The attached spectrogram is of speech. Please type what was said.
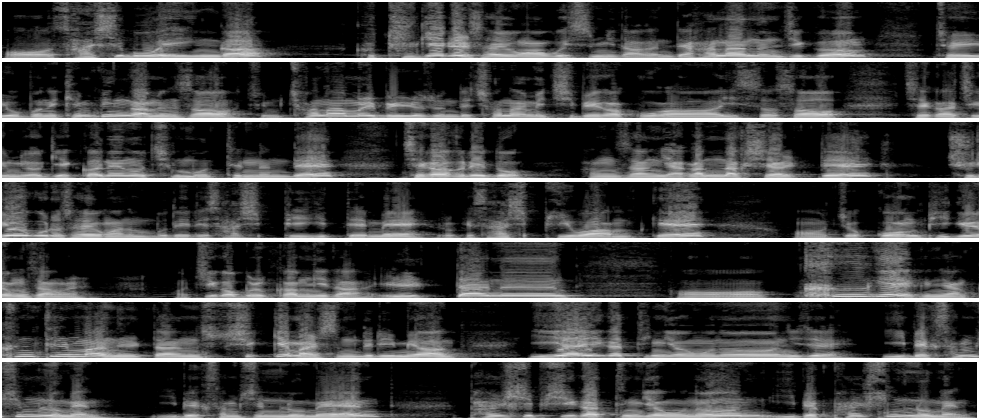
어, 45A인가 그 두 개를 사용하고 있습니다. 근데 하나는 지금 저희 요번에 캠핑 가면서 지금 처남을 빌려줬는데 처남이 집에 갖고 가 있어서 제가 지금 여기에 꺼내놓진 못했는데 제가 그래도 항상 야간 낚시할 때 주력으로 사용하는 모델이 40B이기 때문에 이렇게 40B와 함께 어, 조금 비교 영상을 어, 찍어볼까 합니다. 일단은 어, 크게 그냥 큰 틀만 일단 쉽게 말씀드리면 이 아이 같은 경우는 이제 230 루멘, 230 루멘, 80C 같은 경우는 280 루멘,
